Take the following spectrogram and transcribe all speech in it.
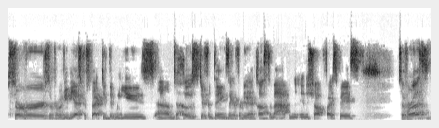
servers or from a VBS perspective that we use um, to host different things, like if we're doing a custom app in the, in the Shopify space. So for us,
